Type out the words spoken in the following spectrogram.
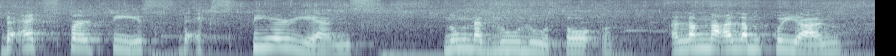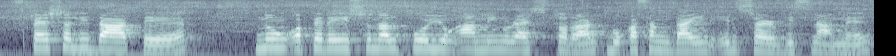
the expertise, the experience nung nagluluto. Alam na alam ko yan, especially dati, nung operational po yung aming restaurant, bukas ang dine-in service namin,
